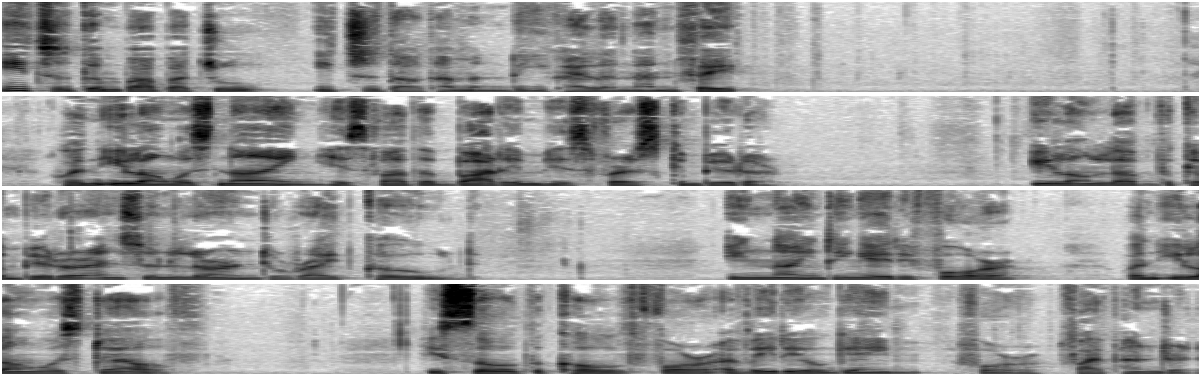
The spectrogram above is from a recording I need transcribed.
一直跟爸爸住，一直到他们离开了南非。When Elon was nine, his father bought him his first computer. Elon loved the computer and soon learned to write code. In 1984, when Elon was 12, he sold the code for a video game for 500.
